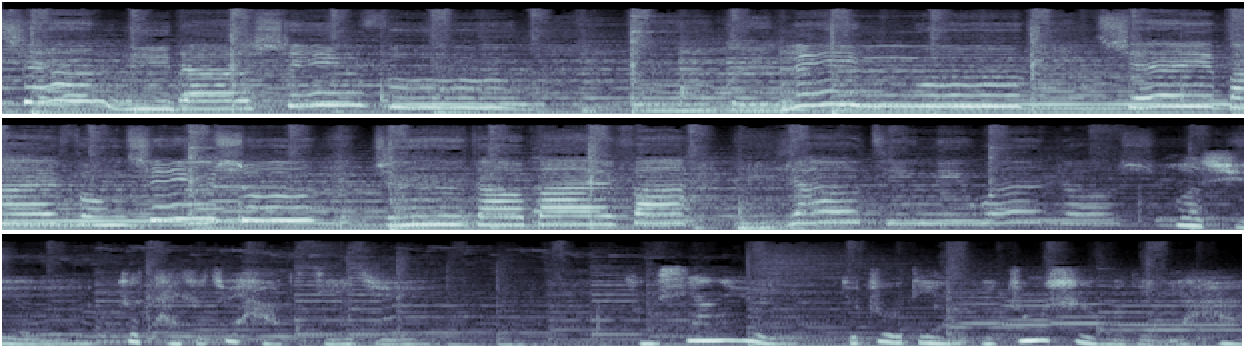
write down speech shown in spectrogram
欠你的幸福。我会领悟，写一百封情书，直到白发也要听你温柔。或许这才是最好的结局。从相遇就注定你终是我的遗憾，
